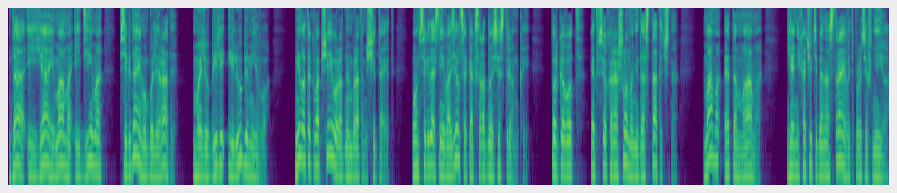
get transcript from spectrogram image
Да, и я, и мама, и Дима всегда ему были рады. Мы любили и любим его. Мила так вообще его родным братом считает. Он всегда с ней возился, как с родной сестренкой. Только вот это все хорошо, но недостаточно. Мама — это мама. Я не хочу тебя настраивать против нее,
